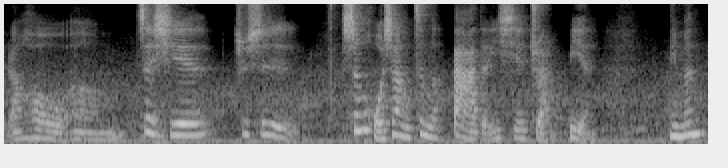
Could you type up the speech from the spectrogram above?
然后嗯，这些就是生活上这么大的一些转变，你们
